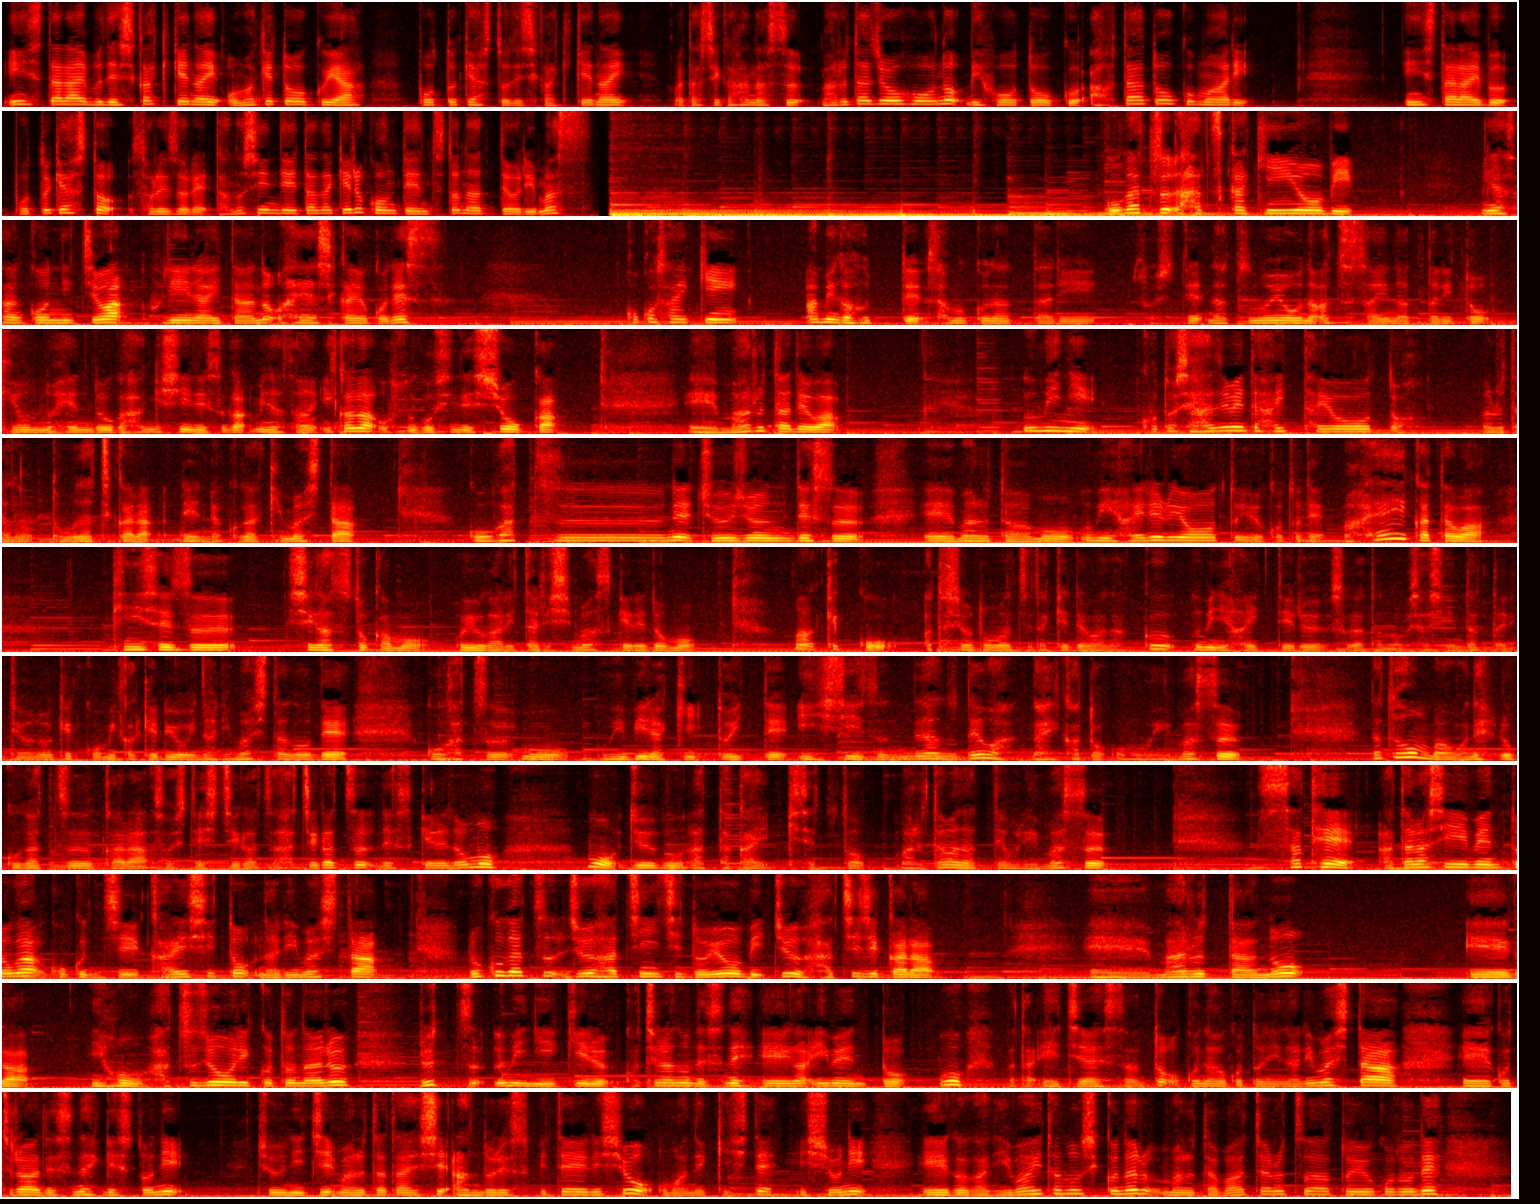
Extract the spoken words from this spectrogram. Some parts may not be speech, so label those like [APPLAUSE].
インスタライブでしか聞けないおまけトークや、ポッドキャストでしか聞けない私が話すマルタ情報のビフォートーク、アフタートークもあり、インスタライブ、ポッドキャスト、それぞれ楽しんでいただけるコンテンツとなっております。5月20日金曜日、皆さんこんにちは。フリーライターの林佳代子です。ここ最近、雨が降って寒くなったり、そして夏のような暑さになったりと気温の変動が激しいですが皆さんいかがお過ごしでしょうか、えー、マルタでは海に今年初めて入ったよとマルタの友達から連絡が来ました。5月、ね、中旬です、えー、マルタはもう海入れるよということで、まあ、早い方は気にせず4月とかもお湯がりたりしますけれどもまあ、結構私の友達だけではなく海に入っている姿の写真だったりというのを結構見かけるようになりましたので5月もう海開きといっていいシーズンなのではないかと思います。夏本番はね6月からそして7月8月ですけれどももう十分あったかい季節とマルタはなっております。さて新しいイベントが告知開始となりました。6月18日土曜日18時から、えー、マルタの映画日本初上陸となるルッツ海に生きるこちらのですね映画イベントをまた HIS さんと行うことになりました、えー、こちらはですねゲストに駐日マルタ大使アンドレス・ピテーリ氏をお招きして一緒に映画が2倍楽しくなるマルタバーチャルツアーということで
